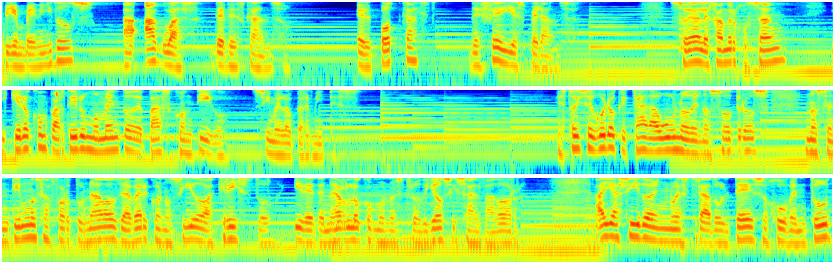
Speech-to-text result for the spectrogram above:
Bienvenidos a Aguas de Descanso, el podcast de fe y esperanza. Soy Alejandro Josán y quiero compartir un momento de paz contigo, si me lo permites. Estoy seguro que cada uno de nosotros nos sentimos afortunados de haber conocido a Cristo y de tenerlo como nuestro Dios y Salvador. Haya sido en nuestra adultez o juventud,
